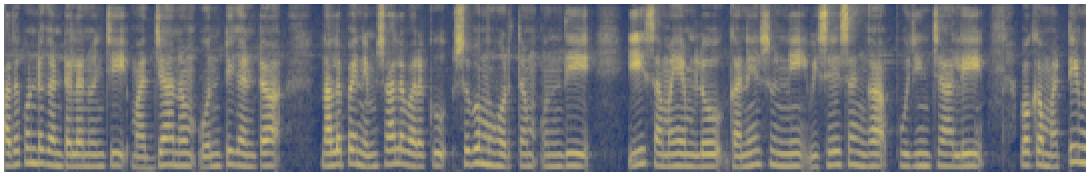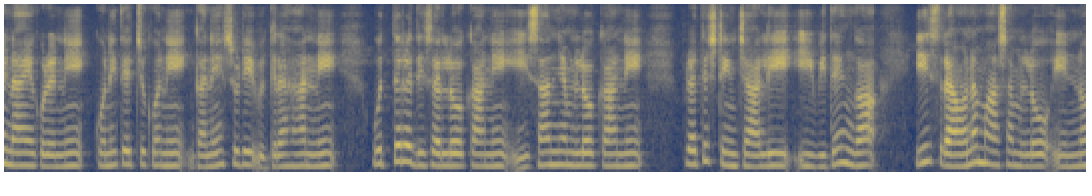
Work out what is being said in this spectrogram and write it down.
పదకొండు గంటల నుంచి మధ్యాహ్నం ఒంటి గంట నలభై నిమిషాల వరకు శుభముహూర్తం ఉంది. ఈ సమయంలో గణేశుణ్ణి విశేషంగా పూజించాలి. ఒక మట్టి వినాయకుడిని కొని తెచ్చుకొని గణేశుడి విగ్రహాన్ని ఉత్తర దిశలో కానీ ఈశాన్యంలో కానీ ప్రతిష్ఠించాలి. ఈ విధంగా ఈ శ్రావణ మాసంలో ఎన్నో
